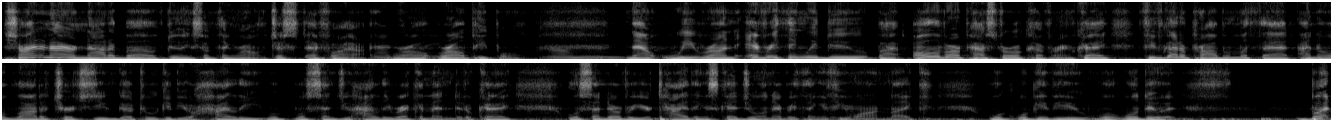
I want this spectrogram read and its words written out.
Shi-Anne and I are not above doing something wrong. Just FYI, we're all we're all people. Now, we run everything we do by all of our pastoral covering, okay? If you've got a problem with that, I know a lot of churches you can go to will give you a highly, we'll, we'll send you highly recommended, okay? We'll send over your tithing schedule and everything if you want. Like, we'll, we'll give you, we'll, we'll do it. But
